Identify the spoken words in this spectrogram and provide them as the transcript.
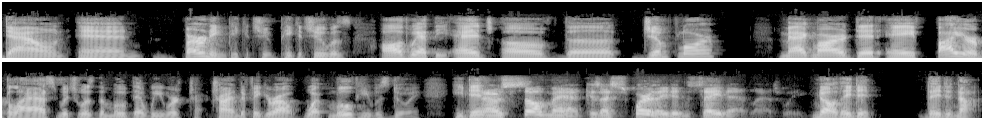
down and burning Pikachu. Pikachu was all the way at the edge of the gym floor. Magmar did a fire blast, which was the move that we were tr- trying to figure out what move he was doing. He did. I was so mad because I swear they didn't say that last week. No, they did. They did not.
